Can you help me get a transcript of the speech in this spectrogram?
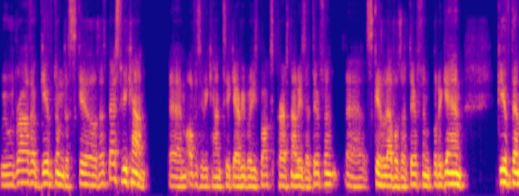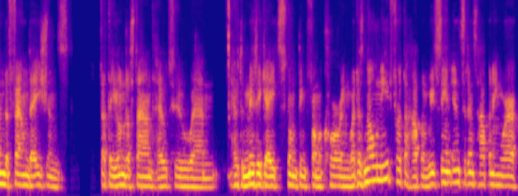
we would rather give them the skills as best we can. Um, obviously, we can't tick everybody's box. Personalities are different, uh, skill levels are different, but again, give them the foundations that they understand how to um, how to mitigate something from occurring where there's no need for it to happen. We've seen incidents happening where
